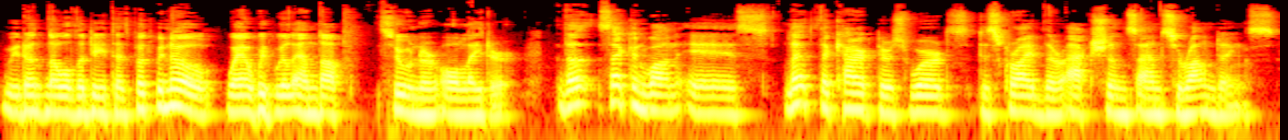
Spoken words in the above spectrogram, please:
We don't know all the details, but we know where we will end up sooner or later. The second one is let the characters' words describe their actions and surroundings.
